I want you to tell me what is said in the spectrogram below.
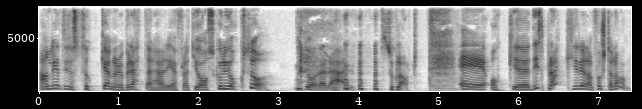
Anledningen till att jag suckar när du berättar det här är för att jag skulle ju också göra det här, såklart. Eh, och eh, det sprack redan första dagen.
